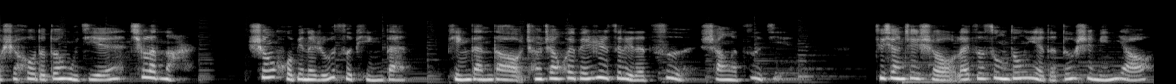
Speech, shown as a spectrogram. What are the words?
小时候的端午节去了哪儿？生活变得如此平淡，平淡到常常会被日子里的刺伤了自己。就像这首来自宋冬野的都市民谣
